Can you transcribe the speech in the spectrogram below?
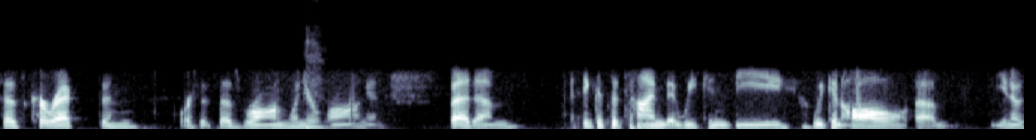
says correct, and of course, it says wrong when you're wrong. And but um, I think it's a time that we can be, we can all, um, you know,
